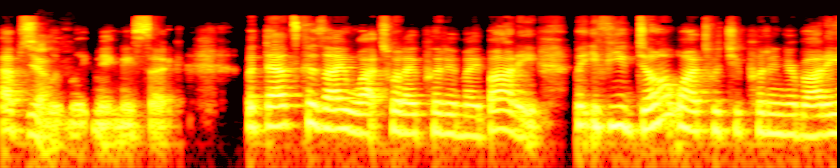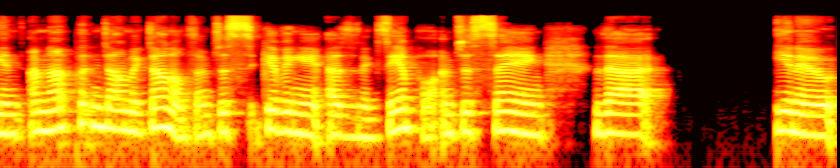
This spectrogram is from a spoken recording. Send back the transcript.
Yeah, Absolutely make me sick. But that's because I watch what I put in my body. But if you don't watch what you put in your body, and I'm not putting down McDonald's, I'm just giving it as an example. I'm just saying that, you know,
